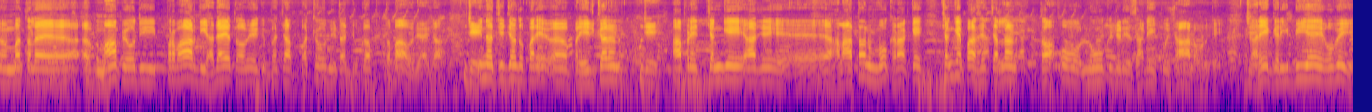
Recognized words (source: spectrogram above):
ਮਤਲਬ ਮਾਂ ਪਿਓ ਦੀ ਪਰਿਵਾਰ ਦੀ ਹਦਾਇਤ ਹੋਵੇ ਕਿ ਬੱਚਾ ਬਚੋ ਨਹੀਂ ਤਾਂ ਜੁਗਾ ਤਬਾਹ ਹੋ ਜਾਏਗਾ। ਜੀ। ਇਹਨਾਂ ਚੀਜ਼ਾਂ ਤੋਂ ਪਰੇ ਪਰਹੇਜ਼ ਕਰਨ। ਜੀ। ਆਪਣੇ ਚੰਗੇ ਆ ਜਿਹੜੇ ਹਾਲਾਤਾਂ ਨੂੰ ਮੁੱਖ ਰੱਖ ਕੇ ਚੰਗੇ ਪਾਸੇ ਚੱਲਣ ਤਾਂ ਉਹ ਲੋਕ ਜਿਹੜੇ ਸਾਡੇ ਖੁਸ਼ਹਾਲ ਹੋਣਗੇ। ਘਰੇ ਗਰੀਬੀ ਹੈ ਹੋਵੇ ਜੀ।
